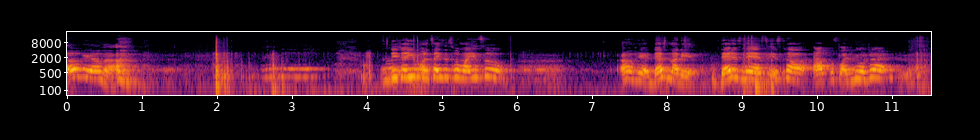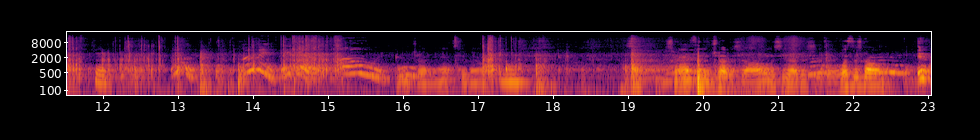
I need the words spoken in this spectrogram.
oh hell no. DJ, you want to take this for my YouTube? Oh hell, that's not it. That is nasty. It's called apple slice. You want to try it? Hmm. I'm trying to not sit down. So I'm finna try this, y'all. I wanna see how this shit tastes. What's this called? It's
